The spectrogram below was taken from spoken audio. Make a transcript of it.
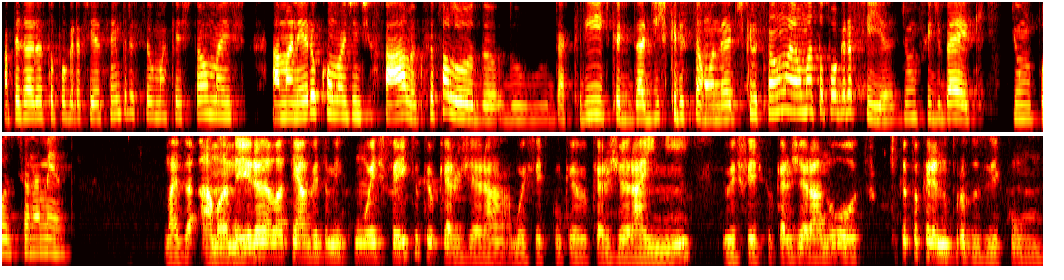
apesar da topografia sempre ser uma questão, mas a maneira como a gente fala, que você falou do, do, da crítica, da descrição, né? A descrição é uma topografia de um feedback, de um posicionamento. Mas a, maneira, ela tem a ver também com o efeito que eu quero gerar, o efeito com que eu quero gerar em mim e o efeito que eu quero gerar no outro. O que, que eu estou querendo produzir com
